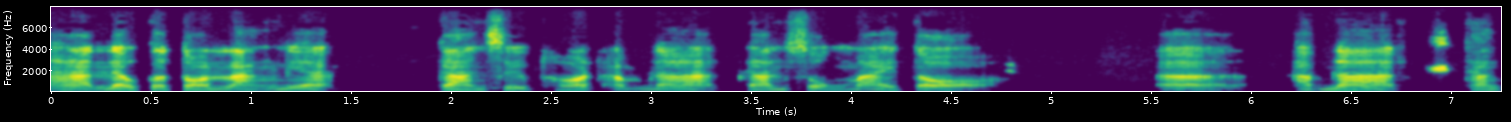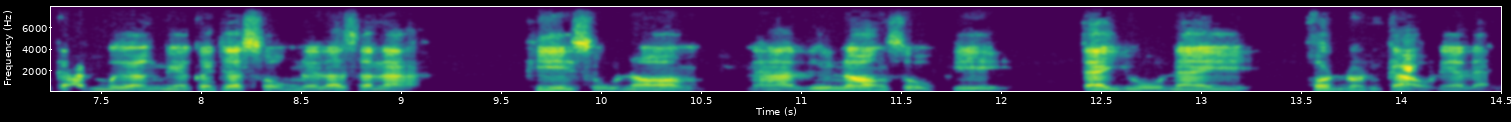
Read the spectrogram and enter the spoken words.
นะฮะแล้วก็ตอนหลังเนี่ยการสืบทอดอำนาจ การส่งไม้ต่ออำนาจทางการเมืองเนี่ยก็จะส่งในลักษณะพี่สู่น้องนะฮะหรือน้องสู่พี่แต่อยู่ในคนรุ่นเก่าเนี่ยแหละ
